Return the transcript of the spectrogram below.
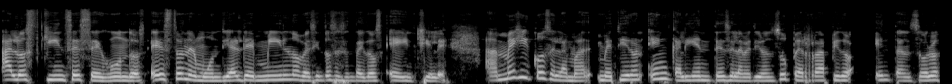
a los 15 segundos. Esto en el Mundial de 1962 en Chile. A México se la metieron en caliente, se la metieron súper rápido. En tan solo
